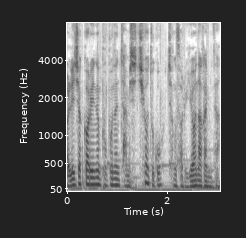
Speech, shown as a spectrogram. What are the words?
걸리적거리는 부분은 잠시 치워두고 청소를 이어나갑니다.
